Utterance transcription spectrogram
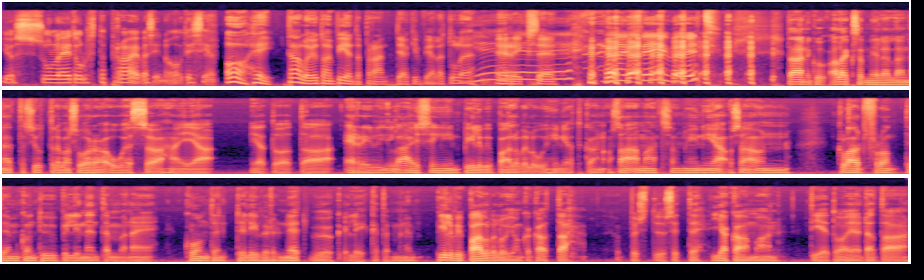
jos sulle ei tullut sitä privacy notisia? Ah, hei, täällä on jotain pientä bränttiäkin vielä tulee erikseen. My favorite. Tämä niin Alexa mielellään näyttäisi juttelevan suoraan USAhan ja, ja tuota, erilaisiin pilvipalveluihin, jotka on osa Amazonin ja osa on CloudFrontia, mikä on tyypillinen tämmöinen Content Delivery Network, eli tämmöinen pilvipalvelu, jonka kautta pystyy sitten jakamaan tietoa ja dataa,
